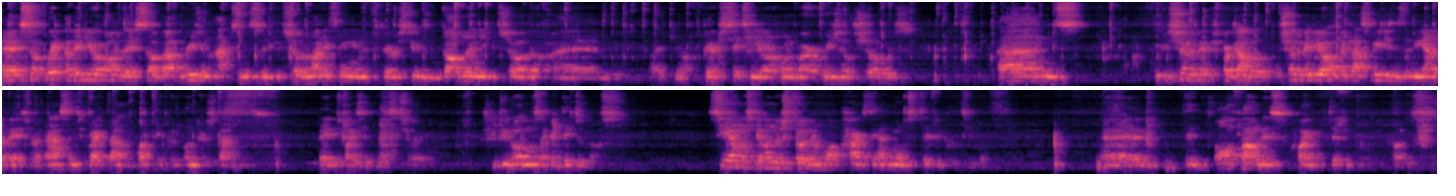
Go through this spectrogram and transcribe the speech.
Uh, so with a video of this about regional accents, so you could show them anything. And if there are students in Dublin, you could show them um, like you know Fair City or one of our regional shows, and you could show the for example show the video of the Glaswegians in the elevator and ask them to write down what they could understand, maybe twice if necessary. You do it almost like a dictogloss. See how much they understood and what parts they had most difficulty with. Um, they all found this quite difficult because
